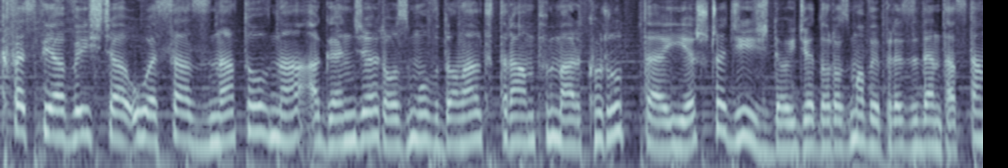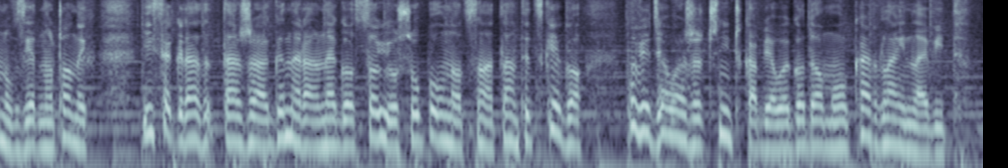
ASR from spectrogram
Kwestia wyjścia USA z NATO na agendzie rozmów Donald Trump-Mark Rutte. Jeszcze dziś dojdzie do rozmowy prezydenta Stanów Zjednoczonych i sekretarza generalnego Sojuszu Północnoatlantyckiego, powiedziała rzeczniczka Białego Domu Caroline Levitt.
